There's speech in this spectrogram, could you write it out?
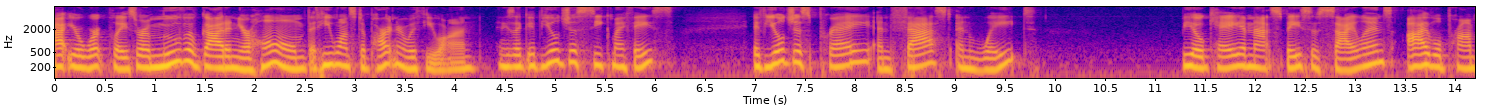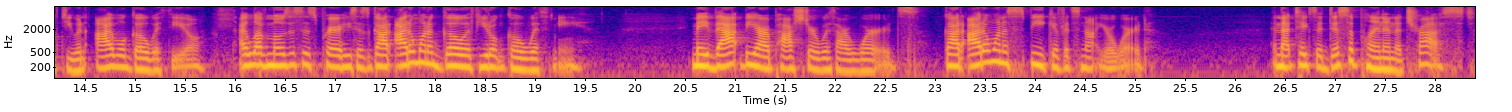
at your workplace or a move of God in your home that he wants to partner with you on. And he's like, if you'll just seek my face, if you'll just pray and fast and wait, be okay in that space of silence, I will prompt you and I will go with you. I love Moses' prayer. He says, God, I don't want to go if you don't go with me. May that be our posture with our words. God, I don't want to speak if it's not your word. And that takes a discipline and a trust,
